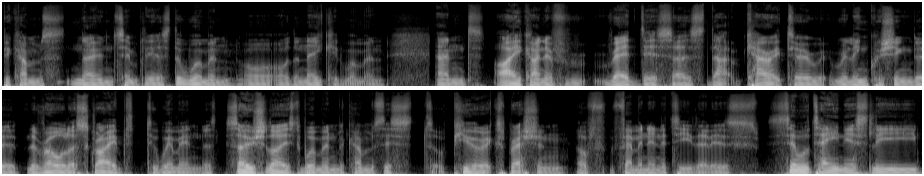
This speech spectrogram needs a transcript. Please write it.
becomes known simply as the woman or, or the naked woman and I kind of read this as that character relinquishing the, the role ascribed to women. The socialized woman becomes this sort of pure expression of femininity that is simultaneously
